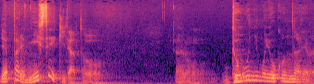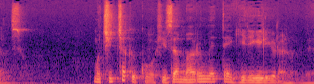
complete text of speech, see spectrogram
やっぱり2席だとあのどうにも横になれないんですよ。もうちっちゃくこう膝丸めてギリギリぐらいなんで、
